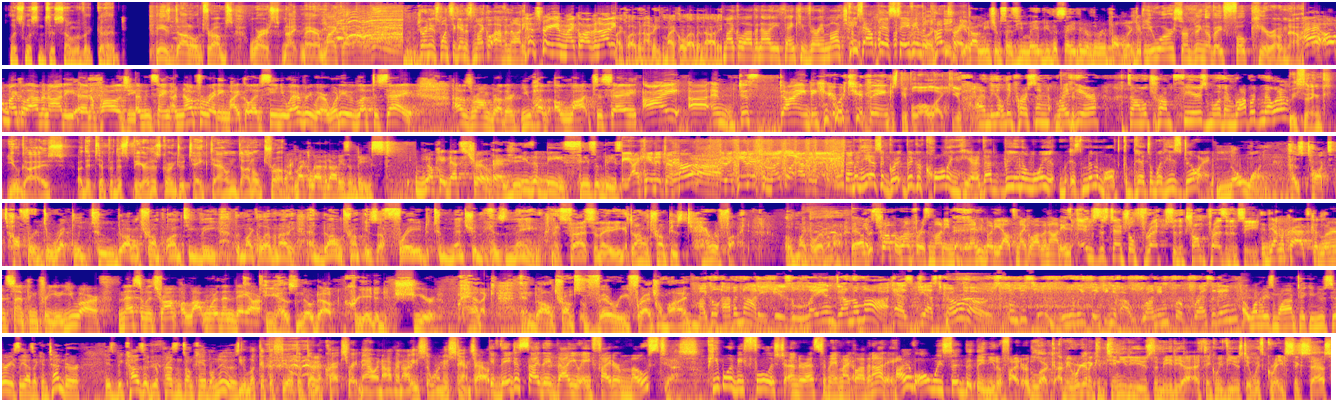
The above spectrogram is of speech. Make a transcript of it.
Let's listen to some of it. Go ahead. He's Donald Trump's worst nightmare. Michael Avenatti. Joining us once again is Michael Avenatti. Let's bring in Michael Avenatti. Michael Avenatti. Michael Avenatti. Michael Avenatti, thank you very much. He's out there saving the country. Jon Meacham says he may be the savior of the republic. You are something of a folk hero now. I owe Michael Avenatti an apology. I've been saying enough already, Michael. I've seen you everywhere. What do you have left to say? I was wrong, brother. You have a lot to say. I uh, am just dying to hear what you think. These people all like you. I'm the only person right here Donald Trump fears more than Robert Mueller. We think you guys are the tip of the spear that's going to take down Donald Trump. Michael Avenatti's a beast. Okay, that's true. And he, he's a beast. He's a beast. I hand it to yeah. her, and I hand it to Michael Avenatti. But he has a great, bigger calling here. That being a lawyer is minimal compared to what he's doing. No one has talked tougher directly to Donald Trump on TV than Michael Avenatti, and Donald Trump is afraid to mention his name. That's fascinating. Donald Trump is terrified of Michael Avenatti. Now, gives Trump a run for his money more than anybody else, Michael Avenatti. An existential threat to the Trump presidency. The Democrats could learn something for you. You are messing with Trump a lot more than they are. He has no doubt created sheer panic in Donald Trump's very fragile mind. Michael Avenatti is laying down the law as guest co-host. And is he really thinking about running for president? Uh, one reason why I'm taking you seriously as a contender is because of your presence on cable news. You look at the field of Democrats right right now, and Avenatti's the one who stands out. If they decide they value a fighter most, yes, people would be foolish to underestimate Michael yeah. Avenatti. I have always said that they need a fighter. Look, I mean, we're going to continue to use the media. I think we've used it with great success.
